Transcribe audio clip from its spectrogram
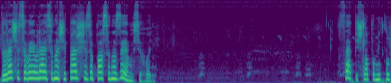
До речі, це виявляється наші перші запаси на зиму сьогодні. Все, пішла по мітлу.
